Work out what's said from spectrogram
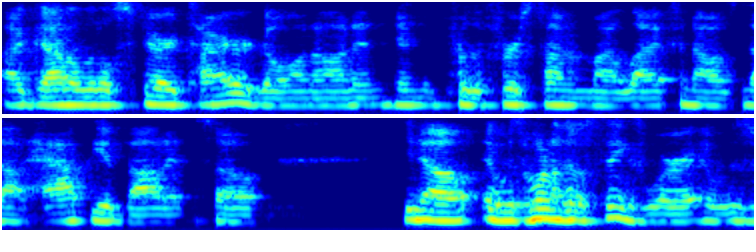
i, I got a little spare tire going on and, and for the first time in my life and i was not happy about it. So you know it was one of those things where it was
